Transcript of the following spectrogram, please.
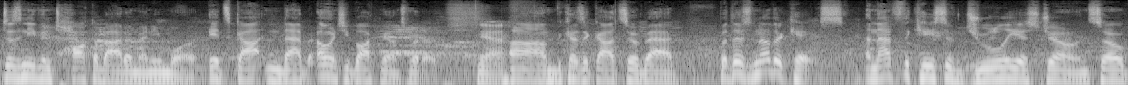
doesn't even talk about him anymore. It's gotten that. Oh, and she blocked me on Twitter. Yeah. Um, because it got so bad. But there's another case, and that's the case of Julius Jones. So,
